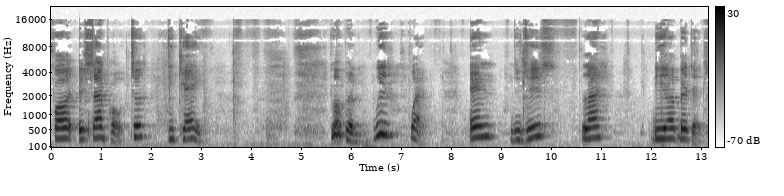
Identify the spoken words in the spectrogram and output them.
For example, tooth decay. Problem with what? And disease like diabetes.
